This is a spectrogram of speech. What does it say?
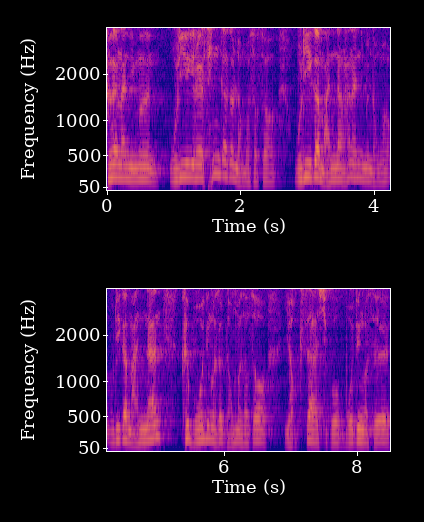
그 하나님은 우리를 생각을 넘어서서 우리가 만난 하나님을 넘어 우리가 만난 그 모든 것을 넘어서서 역사하시고 모든 것을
